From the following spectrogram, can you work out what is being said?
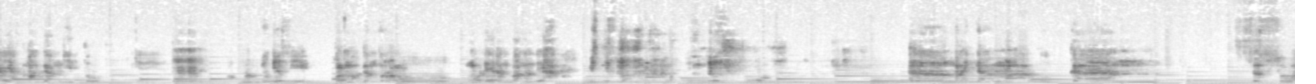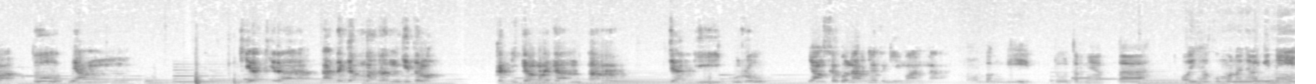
kayak magang gitu. iya, iya. Magang juga sih. Kalau magang terlalu modern banget ya, bisnis banget. Eh, mereka melakukan sesuatu yang kira-kira ada gambaran gitu loh ketika mereka ntar jadi guru yang sebenarnya itu gimana Oh begitu ternyata. Oh iya aku mau nanya lagi nih.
